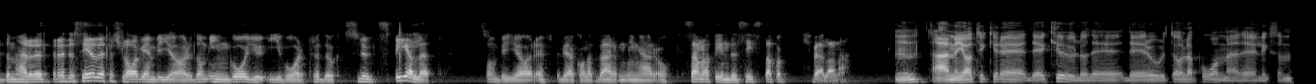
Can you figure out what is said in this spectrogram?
de här reducerade förslagen vi gör, de ingår ju i vår produkt Slutspelet som vi gör efter vi har kollat värvningar och samlat in det sista på kvällarna. Mm. Ja, men jag tycker det, det är kul och det, det, är roligt att hålla på med. Det är liksom,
